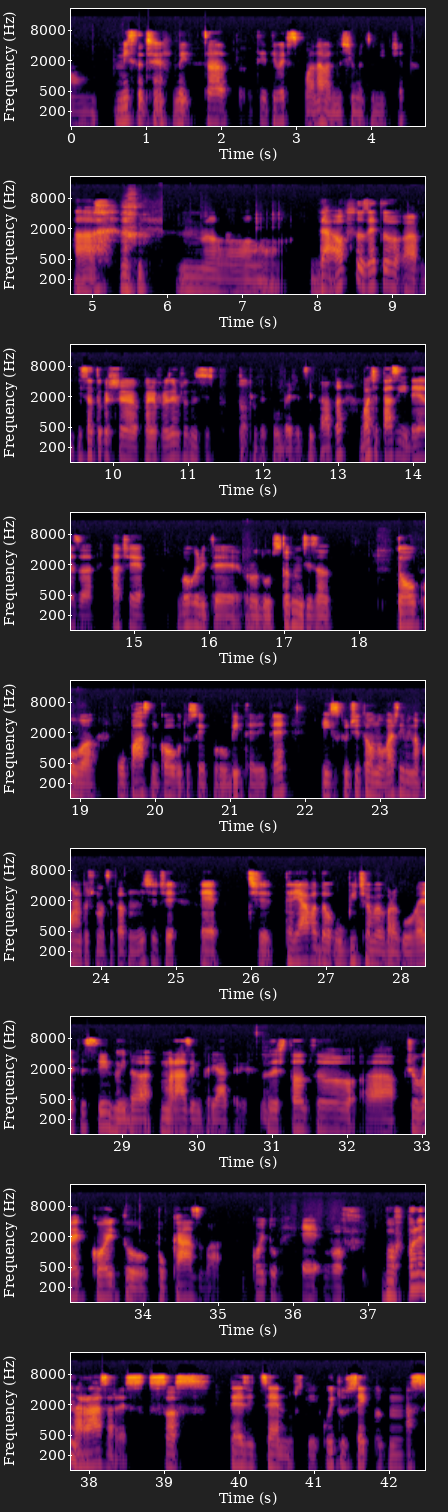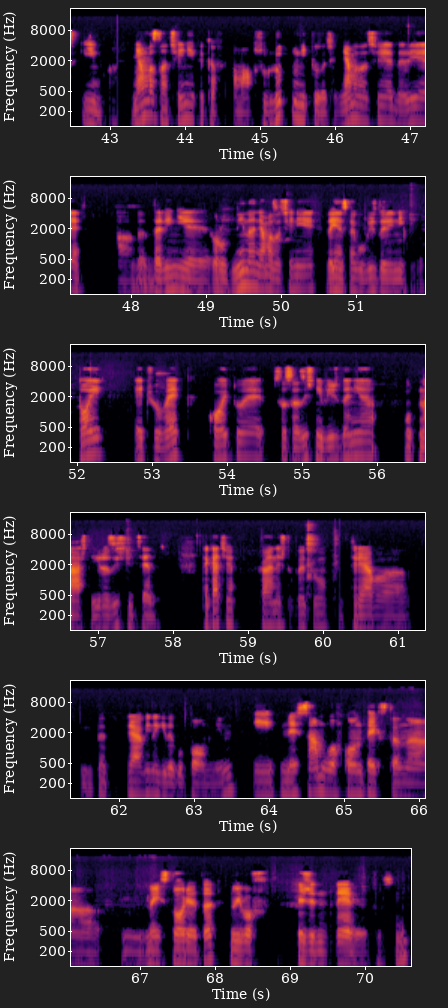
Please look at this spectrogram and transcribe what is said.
мисля, че не, това, ти, ти вече спомена веднъж името Ницше. А, но... Да, общо взето, а, и сега тук ще перефразирам, защото не си точно какво беше цитата. Обаче тази идея за това, че българите родоотстъпници са толкова опасни, колкото са и поробителите, е изключително важно и ми напомня точно на цитата на Нише, че е че трябва да обичаме враговете си, но и да мразим приятели. Да. Защото а, човек, който показва, който е в, в пълен разрез с тези ценности, които всеки от нас има, няма значение какъв е, ама абсолютно никакво значение. Няма значение дали е а, дали ни е роднина, няма значение дали не сме го виждали никога. Той е човек, който е с различни виждания от нашите и различни ценности. Така че това е нещо, което трябва, трябва винаги да го помним и не само в контекста на, на историята, но и в ежедневието си.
